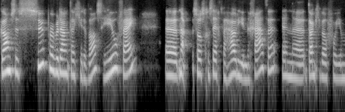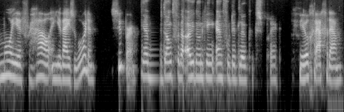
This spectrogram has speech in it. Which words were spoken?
Gamze, super bedankt dat je er was. Heel fijn. Uh, nou, zoals gezegd, we houden je in de gaten. En uh, dankjewel voor je mooie verhaal en je wijze woorden. Super. Ja, bedankt voor de uitnodiging en voor dit leuke gesprek. Heel graag gedaan.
